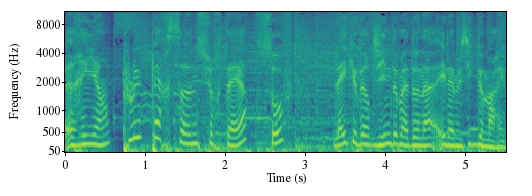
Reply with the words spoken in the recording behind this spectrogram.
rien, plus personne sur Terre, sauf Like a Virgin de Madonna et la musique de Mario.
